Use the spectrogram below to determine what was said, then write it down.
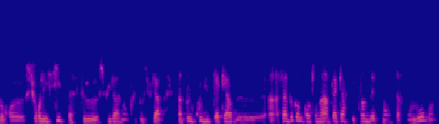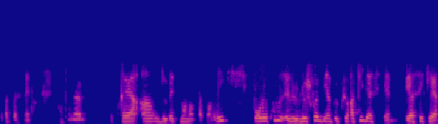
sur euh, sur les sites parce que celui-là, non plutôt celui-là, c'est un peu le coup du placard. C'est un peu comme quand on a un placard qui est plein de vêtements, c'est-à-dire qu'on l'ouvre, on ne sait pas quoi se mettre. Quand on a à peu près un ou deux vêtements dans sa penderie, pour le coup, le, choix devient un peu plus rapide et assez, et assez clair.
